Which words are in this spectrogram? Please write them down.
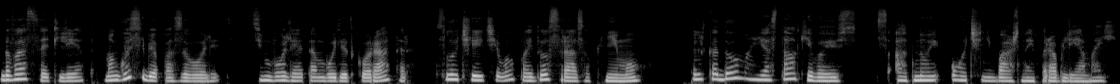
20 лет, могу себе позволить. Тем более там будет куратор, в случае чего пойду сразу к нему. Только дома я сталкиваюсь с одной очень важной проблемой.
